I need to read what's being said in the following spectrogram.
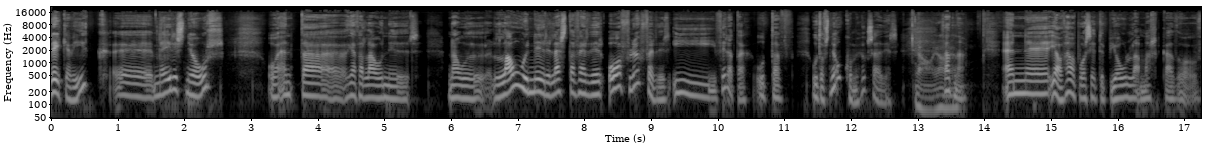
Reykjavík, eh, meiri snjór og enda, já það lágu niður, lágu niður í lestaferðir og flugferðir í fyrradag út af, út af snjókomi, hugsaði þér. Já, já, Þarna. já. En eh, já, það var búið að setja upp jólamarkað og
